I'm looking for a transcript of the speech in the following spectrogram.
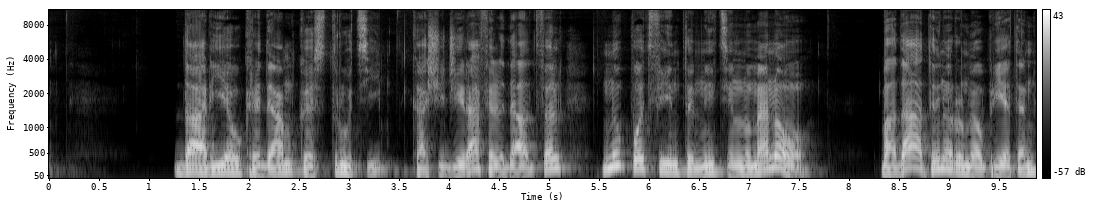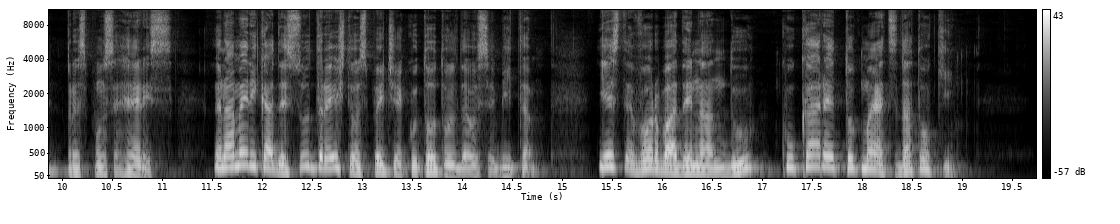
Dar eu credeam că struții, ca și girafele de altfel, nu pot fi întâlniți în lumea nouă. Ba da, tânărul meu prieten, răspunse Harris. În America de Sud trăiește o specie cu totul deosebită. Este vorba de Nandu, cu care tocmai ați dat ochii.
